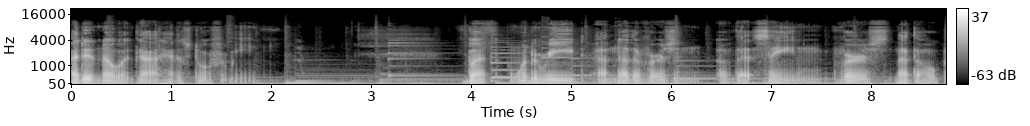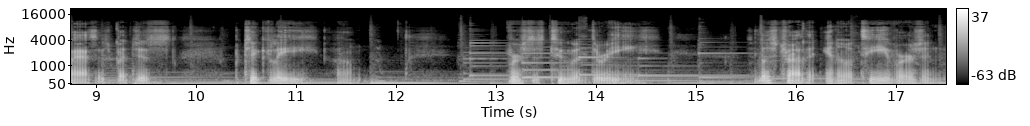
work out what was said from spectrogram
I didn't know what God had in store for me. But I want to read another version of that same verse, not the whole passage, but just particularly um, verses 2 and 3. So let's try the NLT version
